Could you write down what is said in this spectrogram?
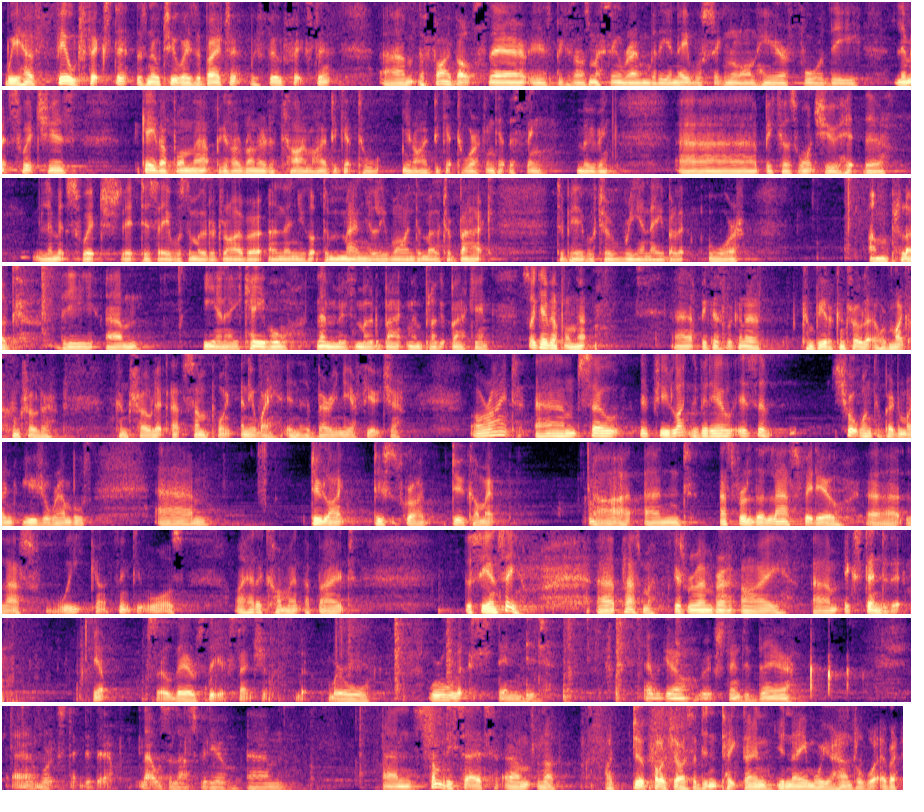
We have field fixed it. There's no two ways about it. We field fixed it. Um, the 5 volts there is because I was messing around with the enable signal on here for the limit switches. I Gave up on that because I ran out of time. I had to get to, you know, I had to get to work and get this thing moving. Uh, because once you hit the limit switch, it disables the motor driver and then you've got to manually wind the motor back to be able to re-enable it or unplug the um, ENA cable, then move the motor back and then plug it back in. So I gave up on that uh, because we're going to computer control it or microcontroller control it at some point anyway in the very near future. All right, um, so if you like the video, it's a short one compared to my usual rambles. Um, do like, do subscribe, do comment. Uh, and as for the last video, uh, last week, I think it was, I had a comment about the CNC uh, plasma because remember I um, extended it so there's the extension. Look, we're all, we're all extended. There we go, we're extended there. And we're extended there. That was the last video. Um, and somebody said, um, and I, I do apologise, I didn't take down your name or your handle, whatever.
